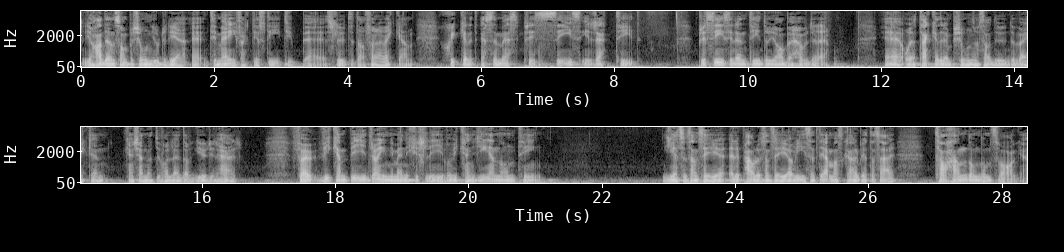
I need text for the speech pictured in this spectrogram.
Jag hade en sån person gjorde det eh, till mig faktiskt i typ eh, slutet av förra veckan. Skickade ett sms precis i rätt tid. Precis i den tid då jag behövde det. Eh, och jag tackade den personen och sa du, du verkligen kan känna att du var ledd av Gud i det här. För vi kan bidra in i människors liv och vi kan ge någonting. Jesus han säger, eller Paulus han säger, jag har visat att man ska arbeta så här. Ta hand om de svaga.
